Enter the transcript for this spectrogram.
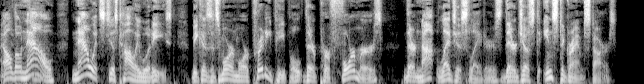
I, Although now, now it's just Hollywood East because it's more and more pretty people. They're performers. They're not legislators. They're just Instagram stars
